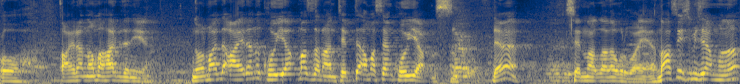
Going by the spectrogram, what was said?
Oh, ayran ama harbiden iyi. Normalde ayranı koyu yapmazlar Antep'te ama sen koyu yapmışsın. Değil mi? Senin Allah'ına kurban ya. Nasıl içmeyeceğim bunu?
